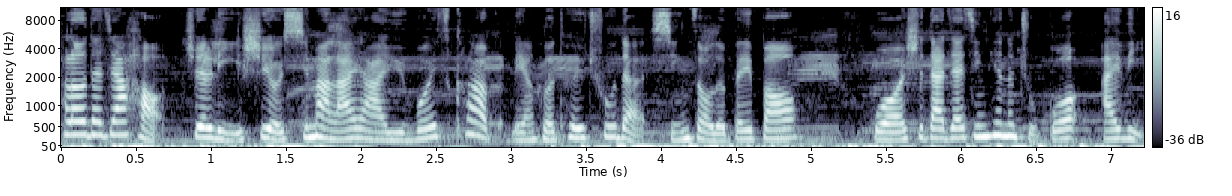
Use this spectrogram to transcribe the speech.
Hello，大家好，这里是由喜马拉雅与 Voice Club 联合推出的《行走的背包》，我是大家今天的主播 Ivy。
